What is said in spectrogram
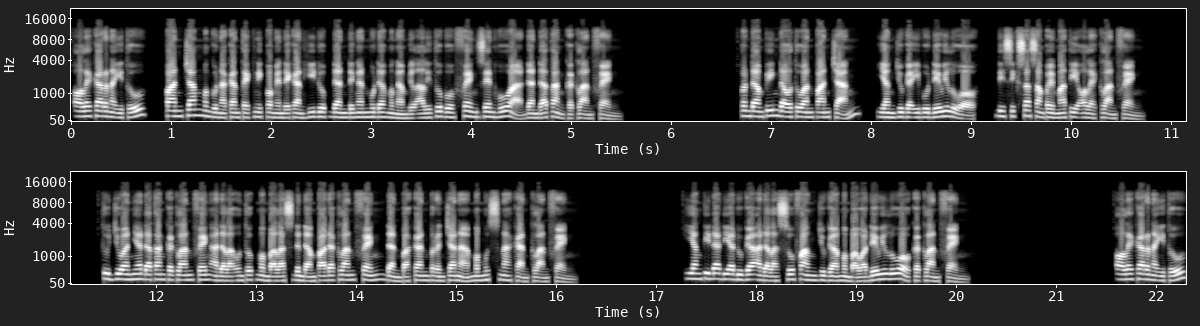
Oleh karena itu, Pancang menggunakan teknik pemendekan hidup dan dengan mudah mengambil alih tubuh Feng Zhenhua dan datang ke klan Feng. Pendamping Dao Tuan Pancang, yang juga ibu Dewi Luo, disiksa sampai mati oleh klan Feng. Tujuannya datang ke klan Feng adalah untuk membalas dendam pada klan Feng dan bahkan berencana memusnahkan klan Feng. Yang tidak dia duga adalah Su Fang juga membawa Dewi Luo ke klan Feng. Oleh karena itu,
